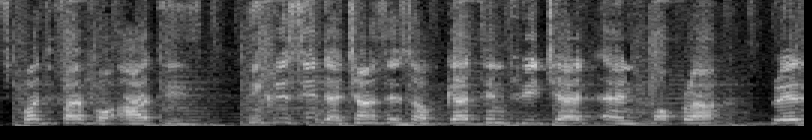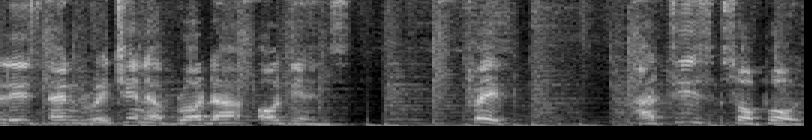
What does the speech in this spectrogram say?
Spotify for Artists, increasing the chances of getting featured and popular playlists and reaching a broader audience. Fifth, artist support.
